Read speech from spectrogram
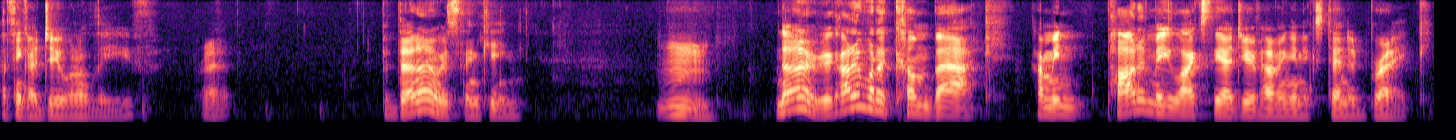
I think I do want to leave, right? But then I was thinking, Mm. no, like, I don't want to come back. I mean, part of me likes the idea of having an extended break,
